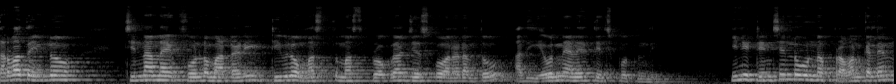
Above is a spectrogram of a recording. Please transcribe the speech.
తర్వాత ఇంట్లో చిన్న ఫోన్లో మాట్లాడి టీవీలో మస్తు మస్తు ప్రోగ్రామ్ చేసుకో అనడంతో అది ఎవరిని అనేది తెలిసిపోతుంది. ఇన్ని టెన్షన్లో ఉన్న పవన్ కళ్యాణ్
